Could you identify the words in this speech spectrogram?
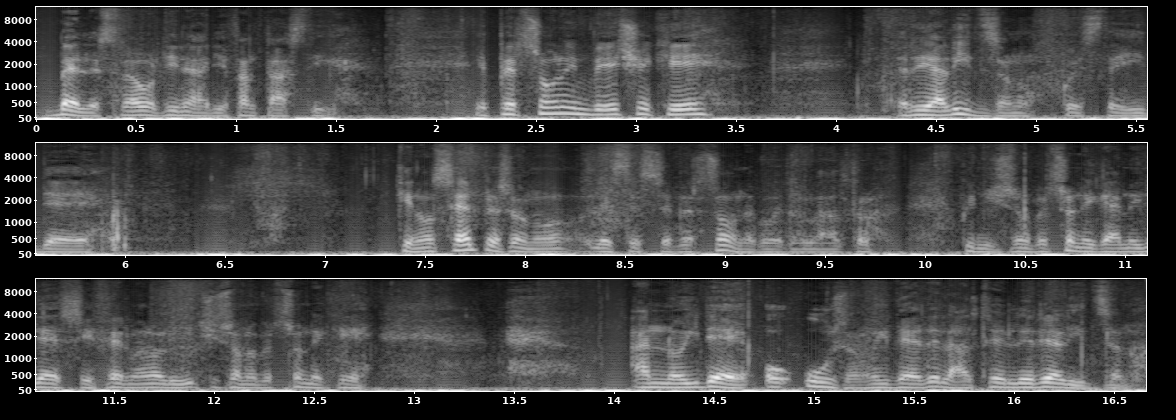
belle, straordinarie, fantastiche, e persone invece che realizzano queste idee, che non sempre sono le stesse persone poi tra l'altro. Quindi ci sono persone che hanno idee e si fermano lì, ci sono persone che hanno idee o usano idee dell'altro e le realizzano.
